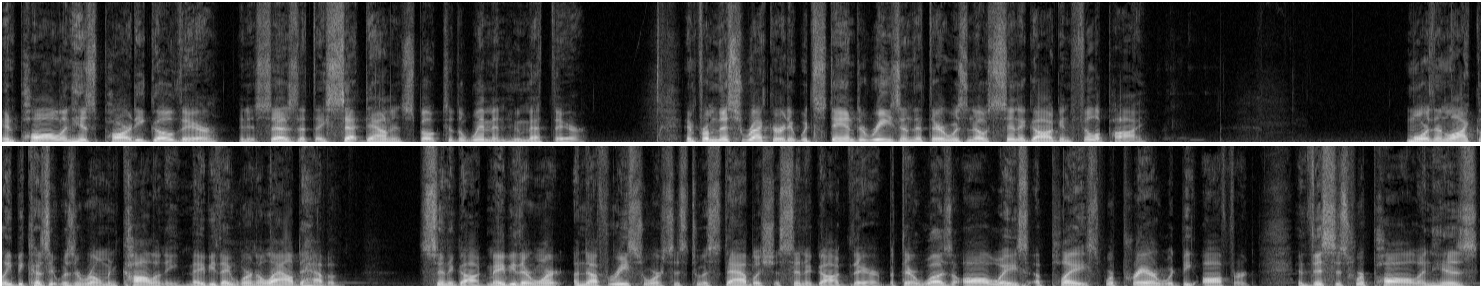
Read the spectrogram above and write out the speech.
And Paul and his party go there, and it says that they sat down and spoke to the women who met there. And from this record, it would stand to reason that there was no synagogue in Philippi more than likely because it was a Roman colony. Maybe they weren't allowed to have a synagogue. Maybe there weren't enough resources to establish a synagogue there, but there was always a place where prayer would be offered. And this is where Paul and his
